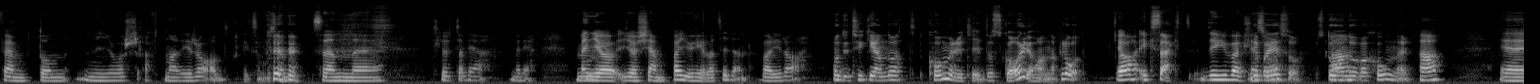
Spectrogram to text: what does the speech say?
15 nyårsaftnar i rad. Liksom. Sen, sen, eh, slutade jag med det. Men Mm. jag, jag kämpar ju hela tiden, varje dag. Och du tycker ändå att kommer du i tid, då ska du ju ha en applåd. Ja, exakt. Det är ju Det verkligen bara är så. Stående Ja. ovationer. Ja. Eh,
